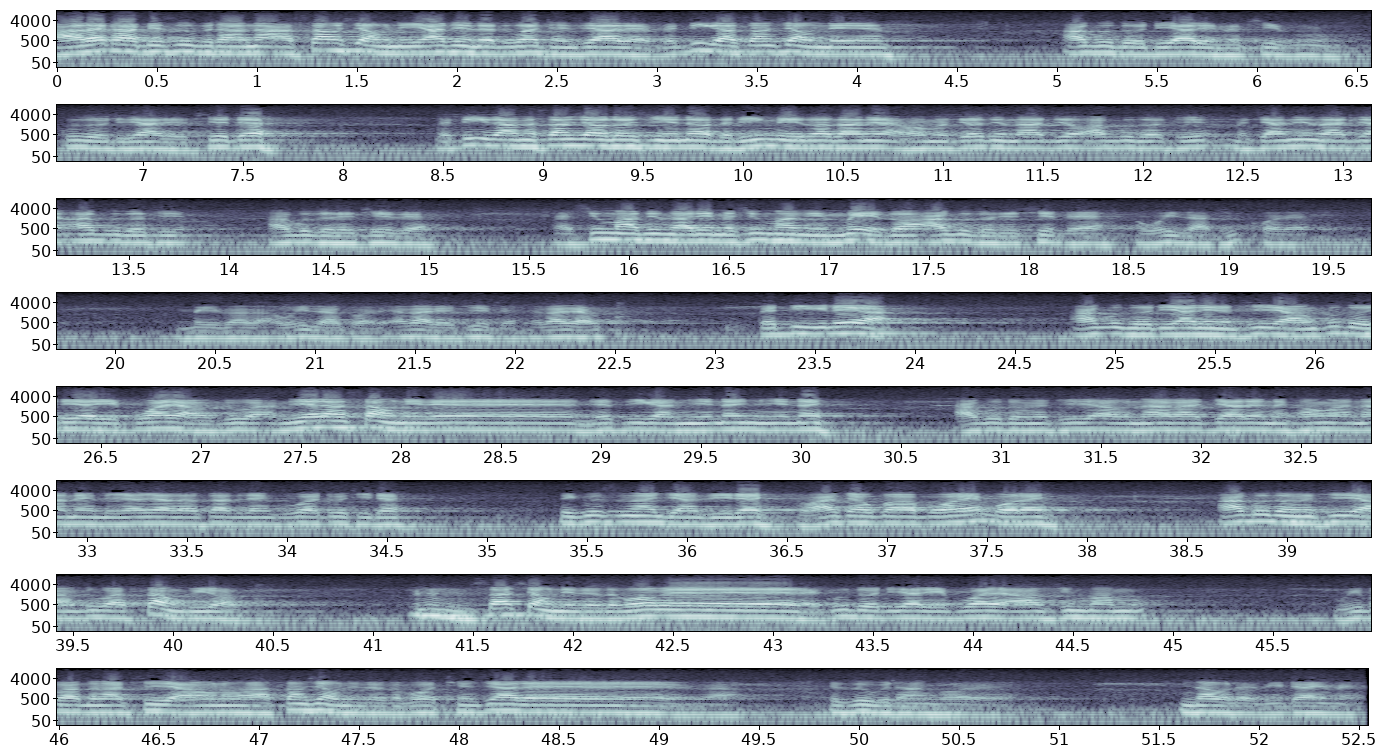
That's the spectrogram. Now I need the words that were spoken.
အာရခပစ္စုပ္ပဒါနာအဆောင်ရှောက်နေရတဲ့လည်းသူကထင်ရှားတယ်တတိကစောင့်ရှောက်နေရင်အကုသိုလ်တရားတွေမဖြစ်ဘူးကုသိုလ်တရားတွေဖြစ်တယ်တတိကမစောင့်ရှောက်လို့ရှိရင်တော့တတိမေသောတာနဲ့ဟောမပြောတင်တာပြောအကုသိုလ်ဖြစ်မကြမ်းတင်တာကြမ်းအကုသိုလ်ဖြစ်အကုသိုလ်တွေဖြစ်တယ်အရှုမှတင်တာတွေမရှုမှမီမေ့သွားအကုသိုလ်တွေဖြစ်တယ်အဝိဇ္ဇာဖြစ်ခေါ်တယ်မေ့သွားတာအဝိဇ္ဇာခေါ်တယ်အဲ့ဒါတွေဖြစ်တယ်ဒါကြောင့်တတိကလေးက အကုသိုလ်တရားတွေမဖြစ်အောင်ကုသိုလ်တရားတွေပွားရအောင်သူကအများအားစောင့်နေတယ်မျက်စိကမြင်နိုင်မြင်နိုင်အကုသိုလ်မဖြစ်အောင်နားကကြားတဲ့နှာခေါင်းကနားနဲ့လျှာရတာစသဖြင့်ကိုယ်ကတွေ့ထိတယ်သိကုသနာကြံစီတယ်ဓဝါကြောက်ပါပေါ်တိုင်းပေါ်တိုင်းအကုသိုလ်မဖြစ်အောင်သူကစောင့်ပြီးတော့စားရှောင်နေတဲ့သဘောပဲတဲ့ကုသိုလ်တရားတွေပွားရအောင်ရှုမှတ်မှုဝိပဿနာဖြစ်ရအောင်လို့ဟာစောင့်ရှောက်နေတဲ့သဘောထင်ရှားတယ်ကသစ္စုပ္ပန်ခေါ်တယ်နောက်လည်းဒီတိုင်းပဲ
